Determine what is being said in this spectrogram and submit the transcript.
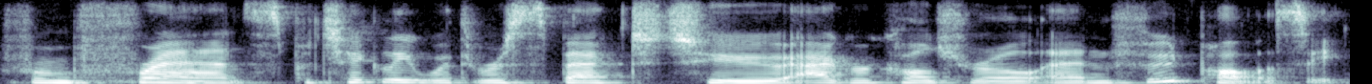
from France, particularly with respect to agricultural and food policy.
